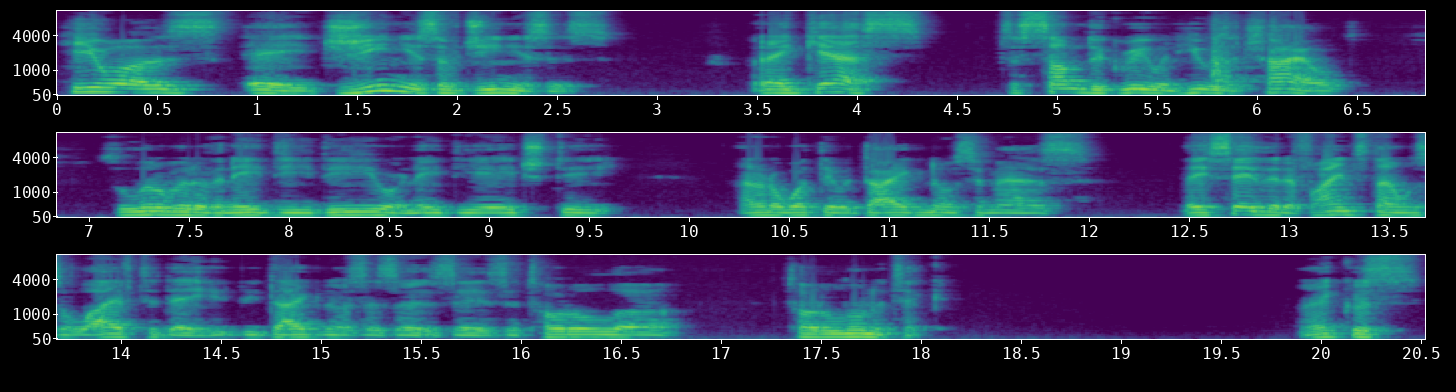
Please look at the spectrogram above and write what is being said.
He was a genius of geniuses, but I guess to some degree when he was a child, it's a little bit of an ADD or an ADHD I don't know what they would diagnose him as. They say that if Einstein was alive today, he'd be diagnosed as a, as a, as a total, uh, total lunatic. Right? Because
